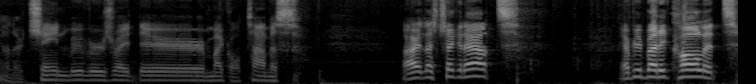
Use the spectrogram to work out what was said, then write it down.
Another chain movers right there. Michael Thomas. All right, let's check it out. Everybody call it.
